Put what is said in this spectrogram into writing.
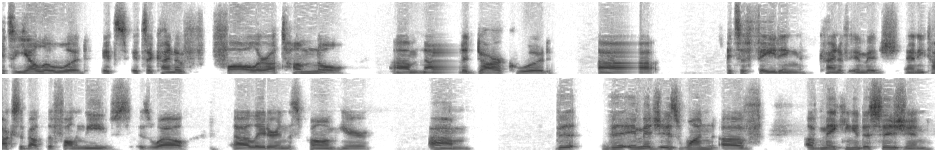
it's a yellow wood. It's, it's a kind of fall or autumnal, um, not a dark wood. Uh, it's a fading kind of image. And he talks about the falling leaves as well uh, later in this poem here. Um, the, the image is one of, of making a decision,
